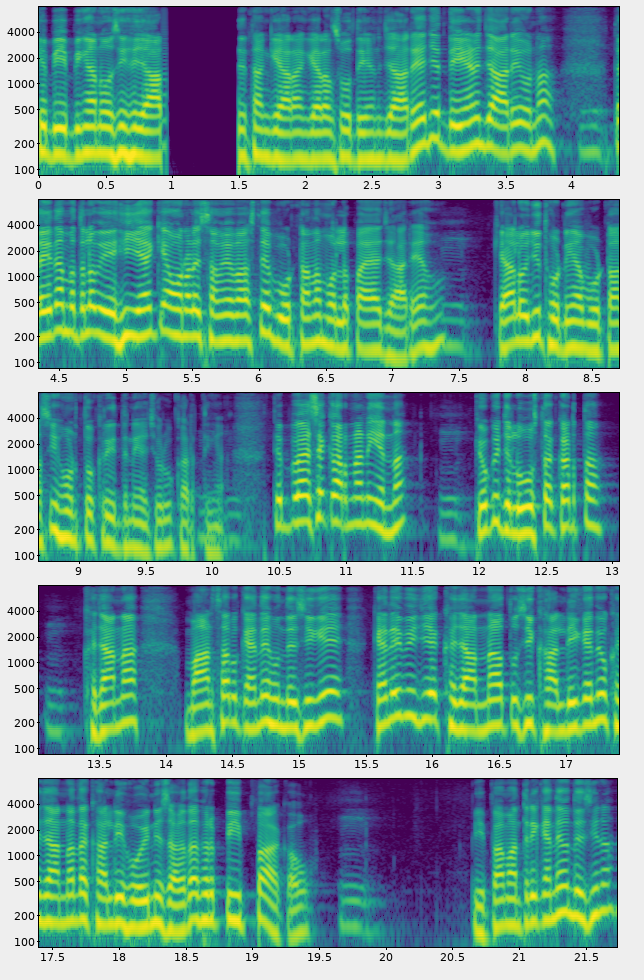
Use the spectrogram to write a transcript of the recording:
ਕਿ ਬੀਬੀਆਂ ਨੂੰ ਅਸੀਂ ਹਜ਼ਾਰ ਦੇ ਤਾਂ 11 1100 ਦੇਣ ਜਾ ਰਹੇ ਆ ਜੇ ਦੇਣ ਜਾ ਰਹੇ ਹੋ ਨਾ, ਤਾਂ ਇਹਦਾ ਮਤਲਬ ਇਹੀ ਹੈ ਕਿ ਆਉਣ ਵਾਲੇ ਸਮੇਂ ਵਾਸਤੇ ਵੋਟਾਂ ਦਾ ਮੁੱਲ ਪਾਇਆ ਜਾ ਰਿਹਾ ਉਹ। ਕਿਹਾ ਲੋ ਜੀ ਤੁਹਾਡੀਆਂ ਵੋਟਾਂ ਅਸੀਂ ਹੁਣ ਤੋਂ ਖਰੀਦਣੀਆਂ ਸ਼ੁਰੂ ਕਰਤੀਆਂ। ਤੇ ਵੈਸੇ ਕਰਨਾ ਨਹੀਂ ਇੰਨਾ, ਕਿਉਂਕਿ ਜਲੂਸ ਤਾਂ ਕੱਢਤਾ। ਖਜ਼ਾਨਾ, ਮਾਨ ਸਾਹਿਬ ਕਹਿੰਦੇ ਹੁੰਦੇ ਸੀਗੇ, ਕਹਿੰਦੇ ਵੀ ਜੇ ਖਜ਼ਾਨਾ ਤੁਸੀਂ ਖਾਲੀ, ਕਹਿੰਦੇ ਹੋ ਖਜ਼ਾਨਾ ਤਾਂ ਖਾਲੀ ਹੋ ਹੀ ਨਹੀਂ ਸਕਦਾ, ਫਿਰ ਪੀਪਾ ਕਹੋ। ਪੀਪਾ ਮੰਤਰੀ ਕਹਿੰਦੇ ਹੁੰਦੇ ਸੀ ਨਾ।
